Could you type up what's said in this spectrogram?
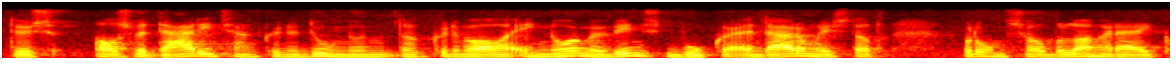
Dus als we daar iets aan kunnen doen, dan, dan, kunnen we al een enorme winst boeken. En daarom is dat voor ons zo belangrijk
